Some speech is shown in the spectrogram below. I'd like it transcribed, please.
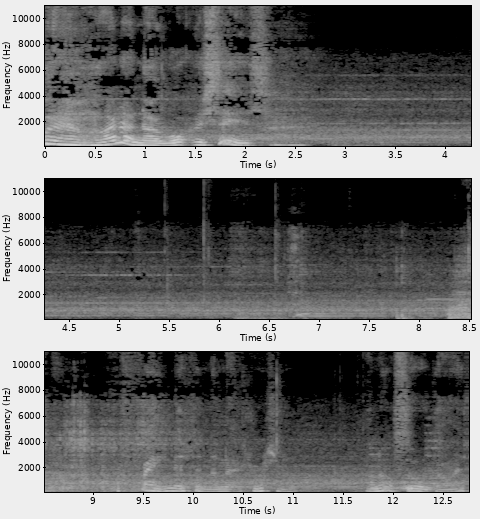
Well, I don't know what this is. I think this in the next mission. I'm not sure, guys.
